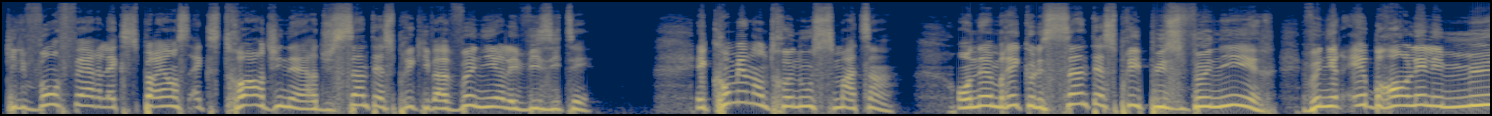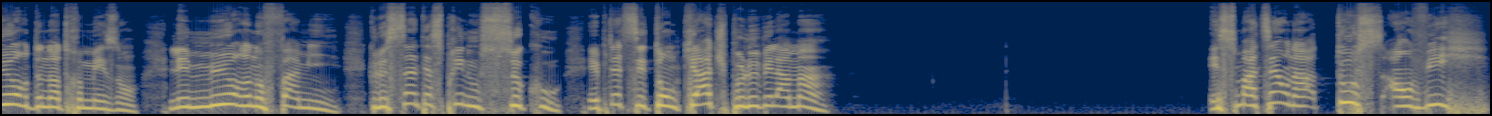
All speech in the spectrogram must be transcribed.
qu'ils vont faire l'expérience extraordinaire du Saint-Esprit qui va venir les visiter. Et combien d'entre nous ce matin, on aimerait que le Saint-Esprit puisse venir, venir ébranler les murs de notre maison, les murs de nos familles, que le Saint-Esprit nous secoue. Et peut-être c'est ton cas, tu peux lever la main. Et ce matin, on a tous envie,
